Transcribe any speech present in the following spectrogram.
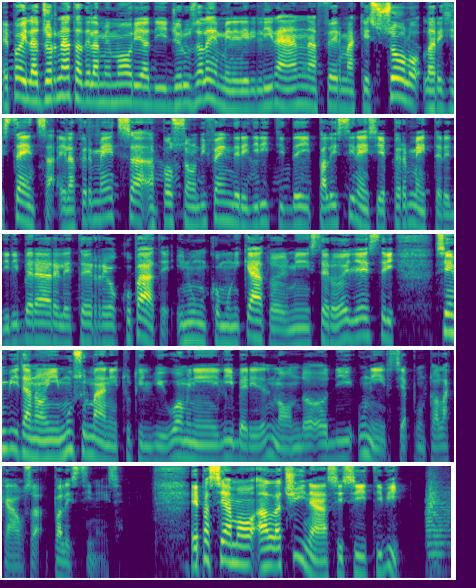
E poi la giornata della memoria di Gerusalemme, l'Iran afferma che solo la resistenza e la fermezza possono difendere i diritti dei palestinesi e permettere di liberare le terre occupate. In un comunicato del Ministero degli Esteri si invitano i musulmani e tutti gli uomini liberi del mondo di unirsi appunto alla causa palestinese. E passiamo alla Cina, CCTV.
